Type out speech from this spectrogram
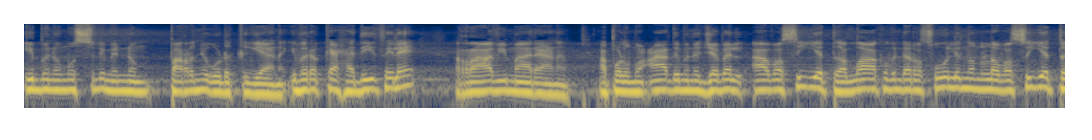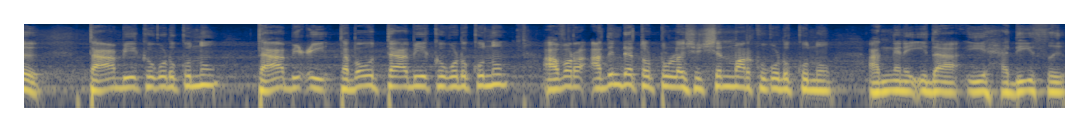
ഇബ്നു മുസ്ലിമിനും പറഞ്ഞു കൊടുക്കുകയാണ്. ഇവരൊക്കെ ഹദീസിലെ റാവിമാരാണ്. അപ്പോൾ മുആദിബിന് ജബൽ ആ വസീയത്ത് അള്ളാഹുവിന്റെ റസൂലിൽ നിന്നുള്ള വസീയത്ത് താബിക്ക് കൊടുക്കുന്നു താബിഇ തബൗ താബിക്ക് കൊടുക്കുന്നു അവർ അതിന്റെ തൊട്ടുള്ള ശിഷ്യന്മാർക്ക് കൊടുക്കുന്നു. അങ്ങനെ ഇതാ ഈ ഹദീസ്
